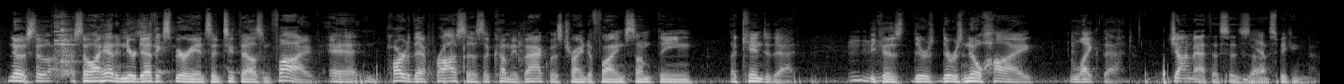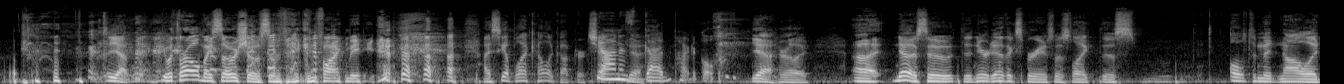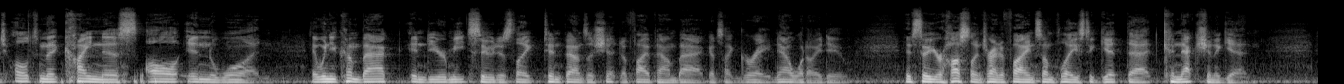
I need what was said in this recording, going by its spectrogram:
No, so so I had a near death experience in 2005, and part of that process of coming back was trying to find something akin to that, mm-hmm. because there's there was no high like that. John Mathis is uh, Yep. speaking. Yeah, you would throw all my socials so they can find me. I see a black helicopter. John is Yeah. a God particle. Yeah, really. Uh, no, so the near death experience was like this ultimate knowledge, ultimate kindness, all in one. And when you come back into your meat suit, it's like 10 pounds of shit in a five pound bag. It's like, great, now what do I do? And so you're hustling, trying to find some place to get that connection again.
